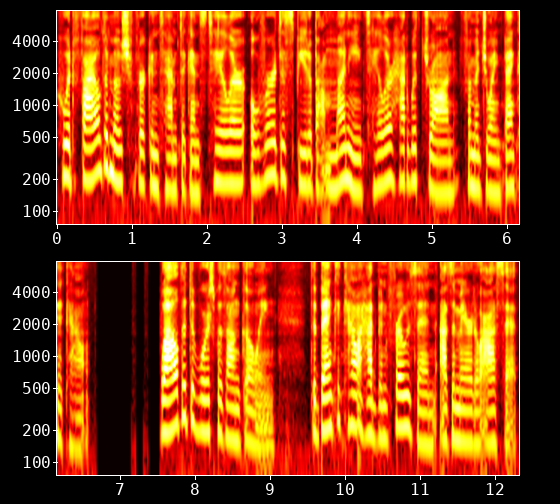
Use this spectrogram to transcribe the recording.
who had filed a motion for contempt against Taylor over a dispute about money Taylor had withdrawn from a joint bank account. While the divorce was ongoing, the bank account had been frozen as a marital asset,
